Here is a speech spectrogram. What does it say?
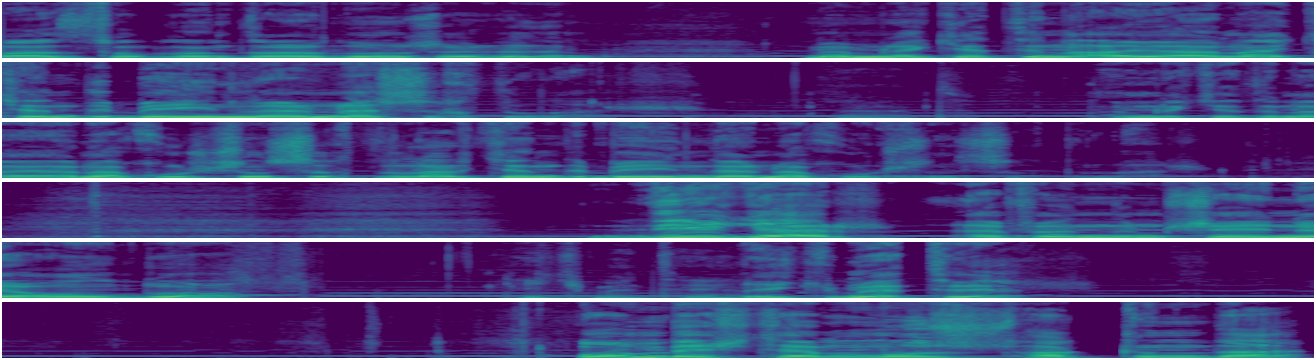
bazı toplantılarda onu söyledim. Memleketin ayağına kendi beyinlerine sıktılar. Evet. Memleketin ayağına kurşun sıktılar, kendi beyinlerine kurşun sıktılar. Diğer efendim şey ne oldu? Hikmeti. Hikmeti 15 Temmuz hakkında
